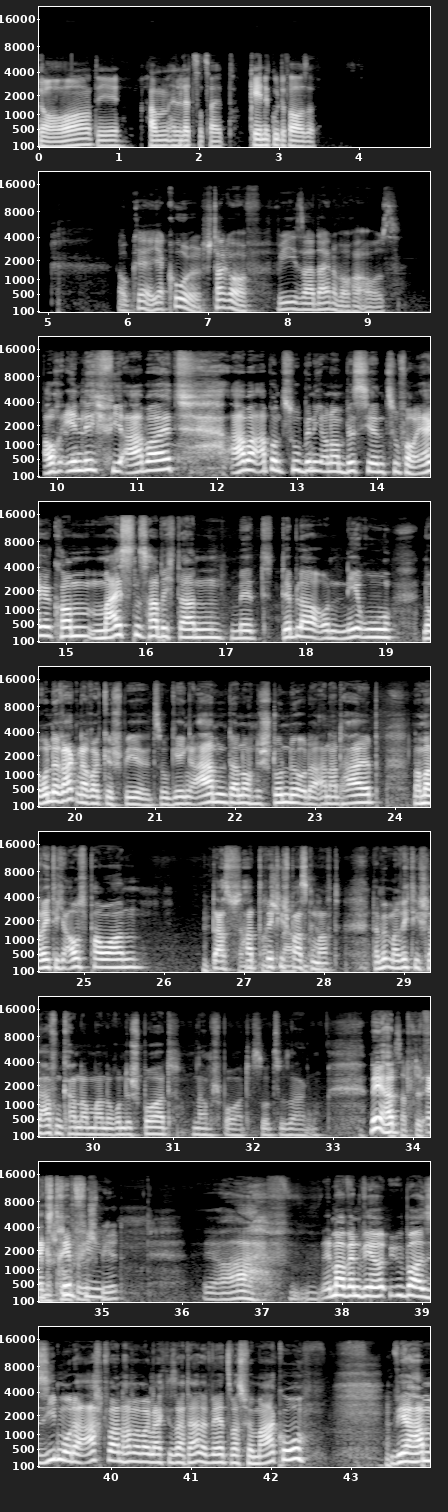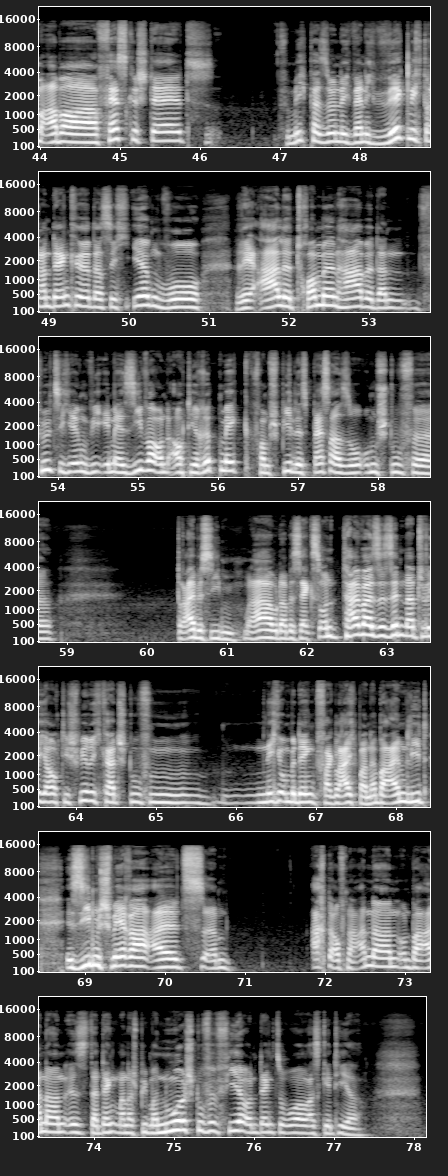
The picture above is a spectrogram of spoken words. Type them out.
Ja, die haben in letzter Zeit keine gute Phase. Okay, ja, cool. Starkov, wie sah deine Woche aus? Auch ähnlich, viel Arbeit, aber ab und zu bin ich auch noch ein bisschen zu VR gekommen. Meistens habe ich dann mit Dibbler und Neru eine Runde Ragnarök gespielt. So gegen Abend dann noch eine Stunde oder anderthalb. Nochmal richtig auspowern. Das hat richtig Spaß kann. gemacht. Damit man richtig schlafen kann, nochmal eine Runde Sport nach dem Sport sozusagen. Nee, hat extrem viel. Gespielt? Ja, immer wenn wir über sieben oder acht waren, haben wir mal gleich gesagt, ja, das wäre jetzt was für Marco. Wir haben aber festgestellt, für mich persönlich, wenn ich wirklich dran denke, dass ich irgendwo reale Trommeln habe, dann fühlt sich irgendwie immersiver und auch die Rhythmik vom Spiel ist besser, so um Stufe drei bis sieben ja, oder bis sechs. Und teilweise sind natürlich auch die Schwierigkeitsstufen nicht unbedingt vergleichbar. Ne? Bei einem Lied ist sieben schwerer als ähm, acht auf einer anderen und bei anderen ist, da denkt man, da spielt man nur Stufe 4 und denkt so, oh, was geht hier?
